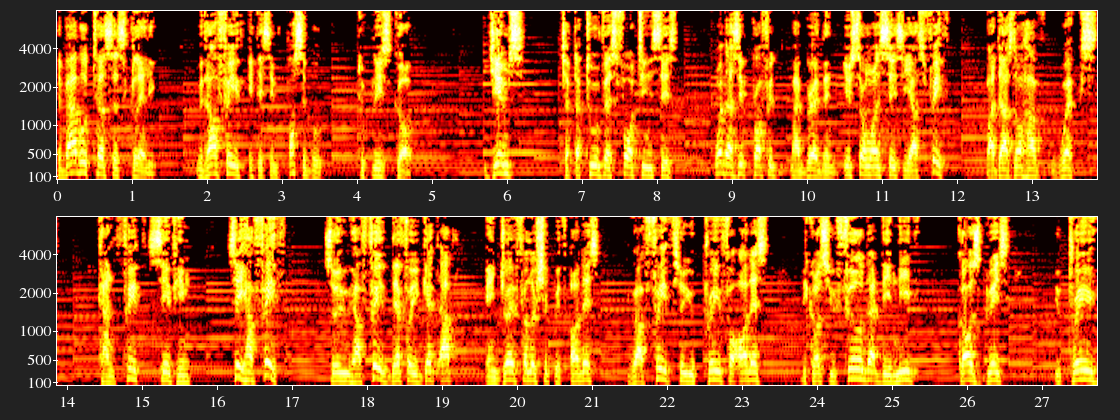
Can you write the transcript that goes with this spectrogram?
the Bible tells us clearly, without faith it is impossible to please God. James chapter 2 verse 14 says, What does it profit, my brethren, if someone says he has faith, but does not have works? Can faith save him? Say you have faith. So you have faith, therefore you get up, enjoy fellowship with others. You have faith, so you pray for others because you feel that they need God's grace. You pray,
